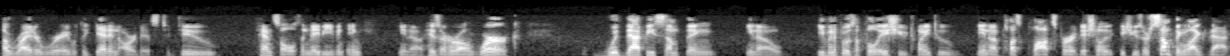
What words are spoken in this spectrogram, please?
a writer were able to get an artist to do pencils and maybe even ink, you know, his or her own work, would that be something, you know, even if it was a full issue, 22, you know, plus plots for additional issues or something like that,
